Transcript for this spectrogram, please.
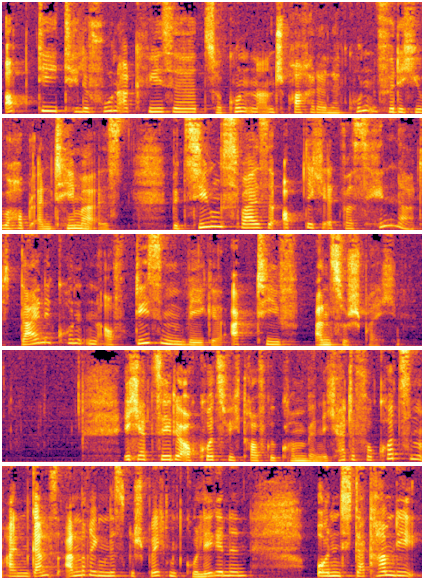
ob die Telefonakquise zur Kundenansprache deiner Kunden für dich überhaupt ein Thema ist, beziehungsweise ob dich etwas hindert, deine Kunden auf diesem Wege aktiv anzusprechen. Ich erzähle dir auch kurz, wie ich drauf gekommen bin. Ich hatte vor kurzem ein ganz anregendes Gespräch mit Kolleginnen und da kam die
